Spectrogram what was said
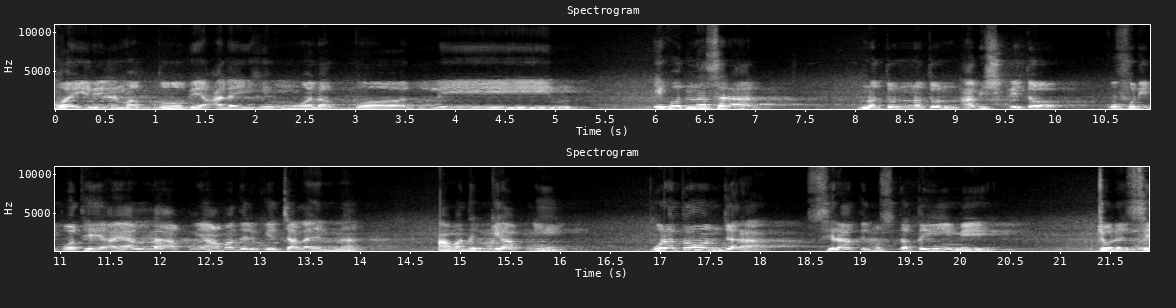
غير المغضوب عليهم ولا الضالين ইহুদ নাসারার নতুন নতুন আবিষ্কৃত কুফুরি পথে আয় আল্লাহ আপনি আমাদেরকে চালায়েন না আমাদেরকে আপনি পুরাতন যারা সিরাতে মুস্তাকিমে চলেছে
